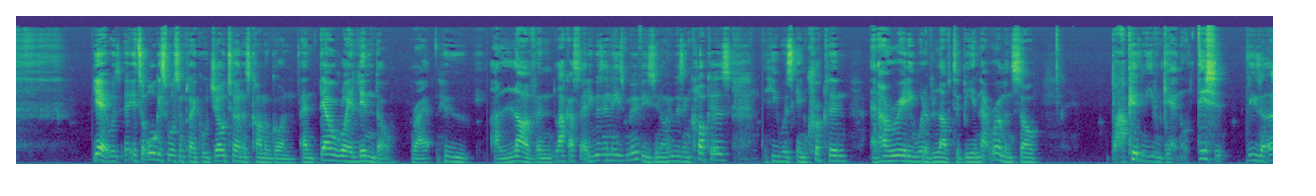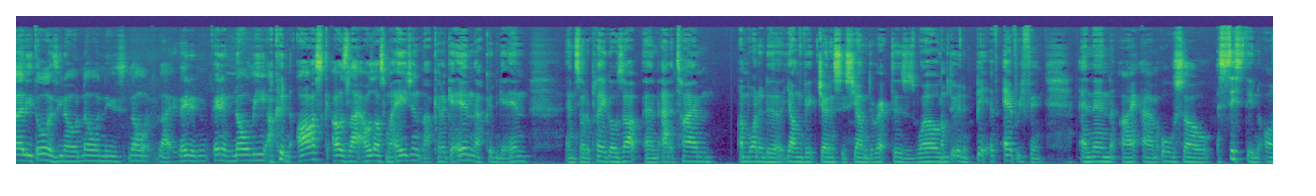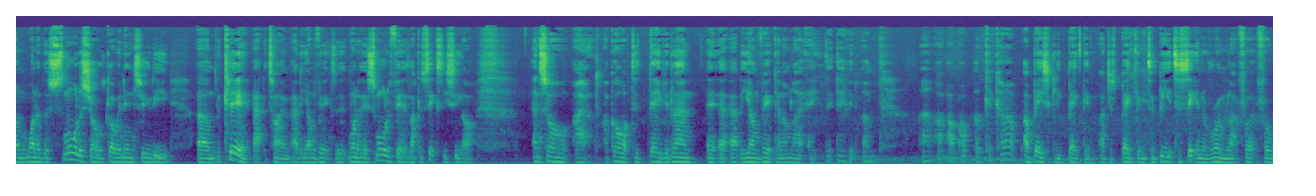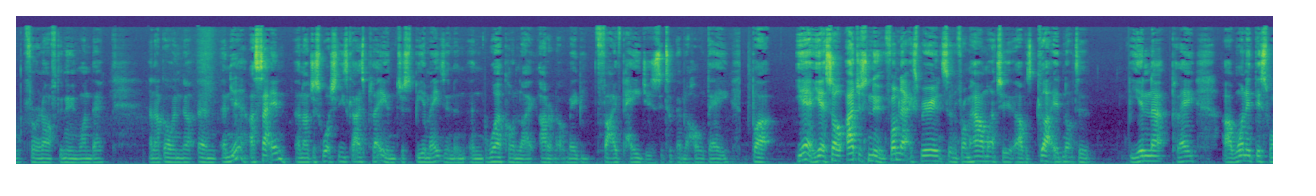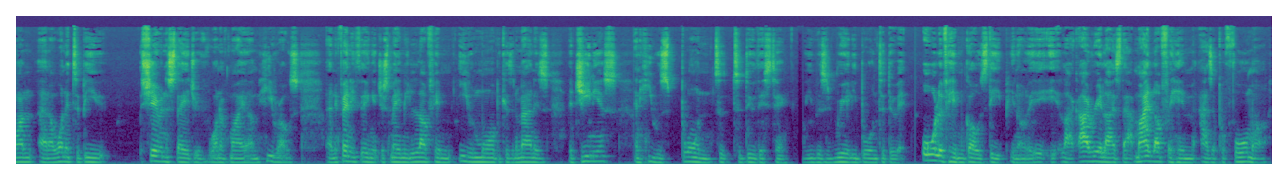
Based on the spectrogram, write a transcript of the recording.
Yeah, it was. It's an August Wilson play called Joe Turner's Come and Gone, and Delroy Lindo, right, who I love, and like I said, he was in these movies. You know, he was in Clockers, he was in Crooklyn, and I really would have loved to be in that room. And so, but I couldn't even get an audition these are early doors, you know. No one knew, no one like they didn't they didn't know me. I couldn't ask. I was like, I was asking my agent, like, could I get in? I couldn't get in, and so the play goes up. And at the time, I'm one of the Young Vic Genesis Young directors as well. I'm doing a bit of everything, and then I am also assisting on one of the smaller shows going into the um, the Clare at the time at the Young Vic, one of their smaller theatres, like a 60 seater. And so I, I go up to David Lan at, at the Young Vic and I'm like, hey, David, um, uh, I, I, I, can I? I basically begged him. I just begged him to be to sit in a room like for, for, for an afternoon one day, and I go in uh, and and yeah, I sat in and I just watched these guys play and just be amazing and, and work on like I don't know maybe five pages. It took them the whole day, but yeah, yeah. So I just knew from that experience and from how much it, I was gutted not to be in that play. I wanted this one, and I wanted to be sharing the stage with one of my um, heroes. And if anything, it just made me love him even more because the man is a genius and he was born to, to do this thing. He was really born to do it. All of him goes deep, you know. It, it, like I realized that my love for him as a performer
